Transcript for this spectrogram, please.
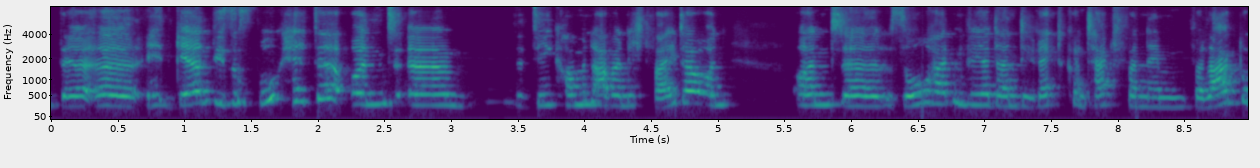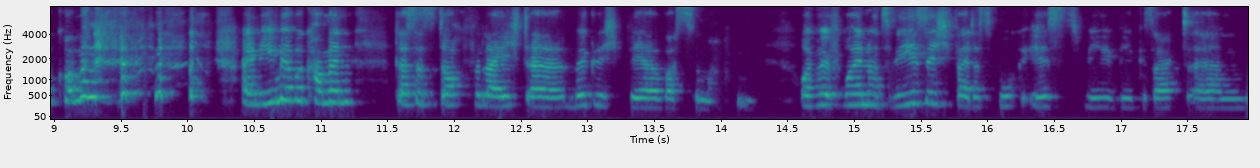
der äh, gern dieses Buch hätte und ähm, die kommen aber nicht weiter. Und, und äh, so hatten wir dann direkt Kontakt von dem Verlag bekommen, ein E-Mail bekommen, dass es doch vielleicht äh, möglich wäre, was zu machen. Und wir freuen uns riesig, weil das Buch ist, wie, wie gesagt, ähm,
